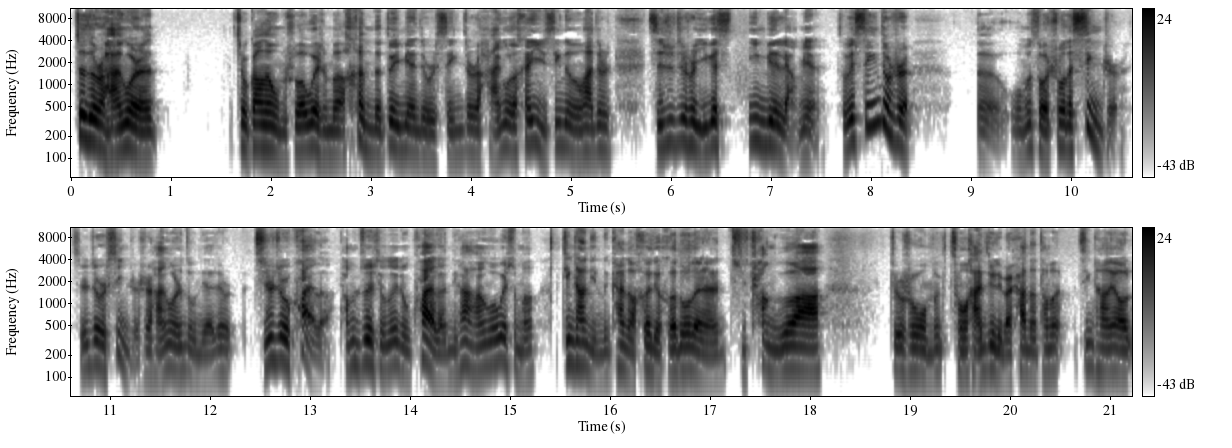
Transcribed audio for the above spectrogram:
这就是韩国人。就刚才我们说，为什么恨的对面就是心？就是韩国的恨与心的文化，就是其实就是一个硬币的两面。所谓心，就是呃我们所说的性质，其实就是性质，是韩国人总结，就是其实就是快乐。他们追求的那种快乐。你看韩国为什么经常你能看到喝酒喝多的人去唱歌啊？就是说，我们从韩剧里边看到，他们经常要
